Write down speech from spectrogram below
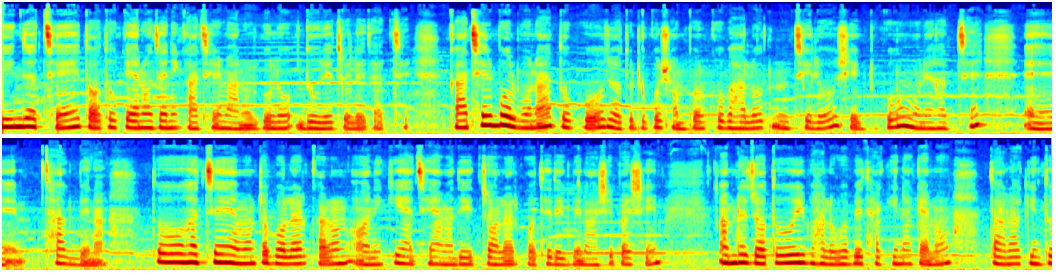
দিন যাচ্ছে, তত কেন জানি কাছের মানুষগুলো দূরে চলে যাচ্ছে। কাছের বলব না, তবুও যতটুকু সম্পর্ক ভালো ছিল সেটুকু মনে হচ্ছে থাকবে না। তো হচ্ছে এমনটা বলার কারণ অনেকেই আছে আমাদের চলার পথে, দেখবেন আশেপাশে আমরা যতই ভালোভাবে থাকি না কেন, তারা কিন্তু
